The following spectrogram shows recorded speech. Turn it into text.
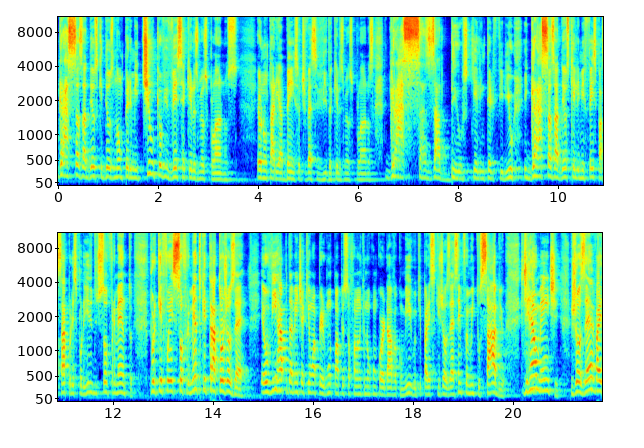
Graças a Deus que Deus não permitiu que eu vivesse aqueles meus planos eu não estaria bem se eu tivesse vivido aqueles meus planos. Graças a Deus que ele interferiu e graças a Deus que ele me fez passar por esse período de sofrimento, porque foi esse sofrimento que tratou José. Eu vi rapidamente aqui uma pergunta, uma pessoa falando que não concordava comigo, que parece que José sempre foi muito sábio. De realmente, José vai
